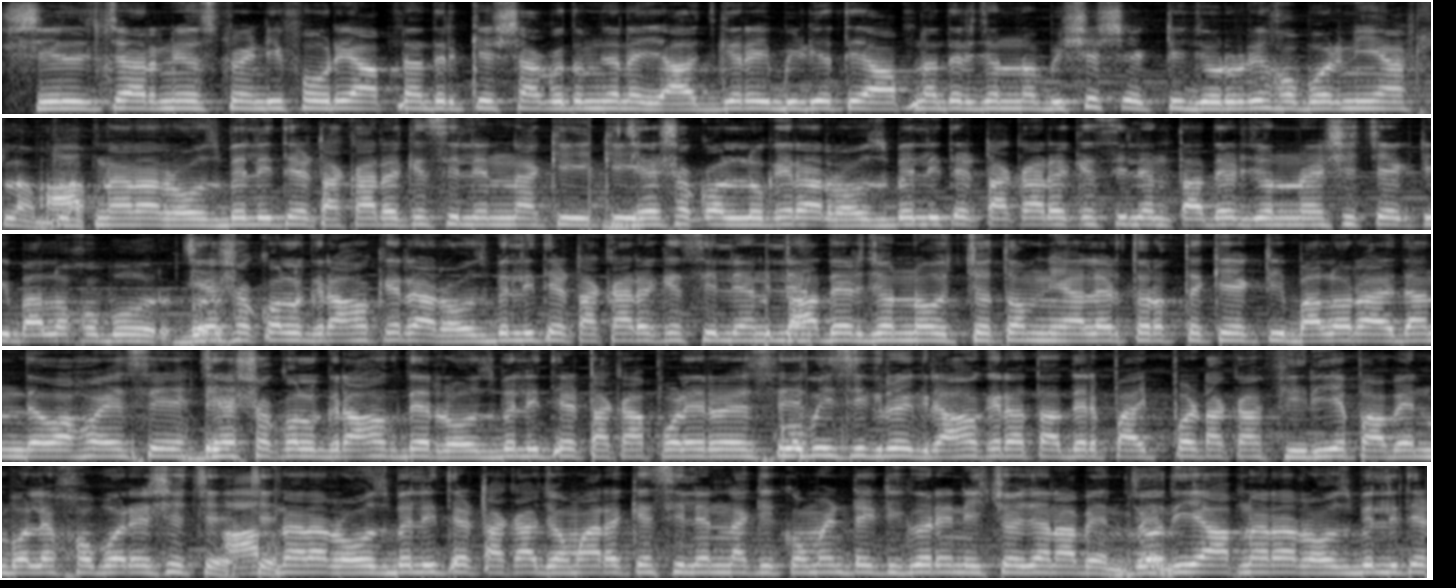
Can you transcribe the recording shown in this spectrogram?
শিলচর নিউজ টোয়েন্টি ফোরে আপনাদেরকে স্বাগতম জানাই। আজকের এই ভিডিওতে আপনাদের জন্য বিশেষ একটি জরুরি খবর নিয়ে আসলাম। আপনারা রোজবেলিতে টাকা রেখেছিলেন নাকি? যে সকল লোকেরা রোজবেলিতে টাকা রেখেছিলেন, তাদের জন্য এসেছে একটি ভালো খবর। যে সকল গ্রাহকেরা রোজবেলিতে টাকা রেখেছিলেন, তাদের জন্য উচ্চতম ন্যায়ালয়ের তরফ থেকে একটি ভালো রায়দান দেওয়া হয়েছে। যে সকল গ্রাহকদের রোজবেলিতে টাকা পড়ে রয়েছে, খুবই শীঘ্রই গ্রাহকেরা তাদের প্রাপ্য টাকা ফিরিয়ে পাবেন বলে খবর এসেছে। আপনারা রোজবেলিতে টাকা জমা রেখেছিলেন নাকি কমেন্টে একটি করে নিশ্চয় জানাবেন? যদি আপনারা রোজবেলিতে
